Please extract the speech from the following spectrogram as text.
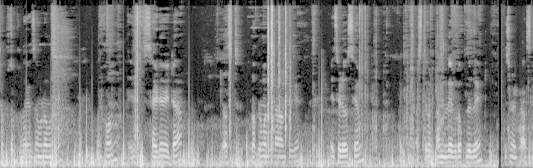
সব কিছু খোলা গেছে মোটামুটি। এখন এই সাইডের এটা জাস্ট ব্লকের মধ্যে লাগানো থেকে এই সাইডেও সেম আস্তে করে টান এগুলো খুলে যায় একটা আছে।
